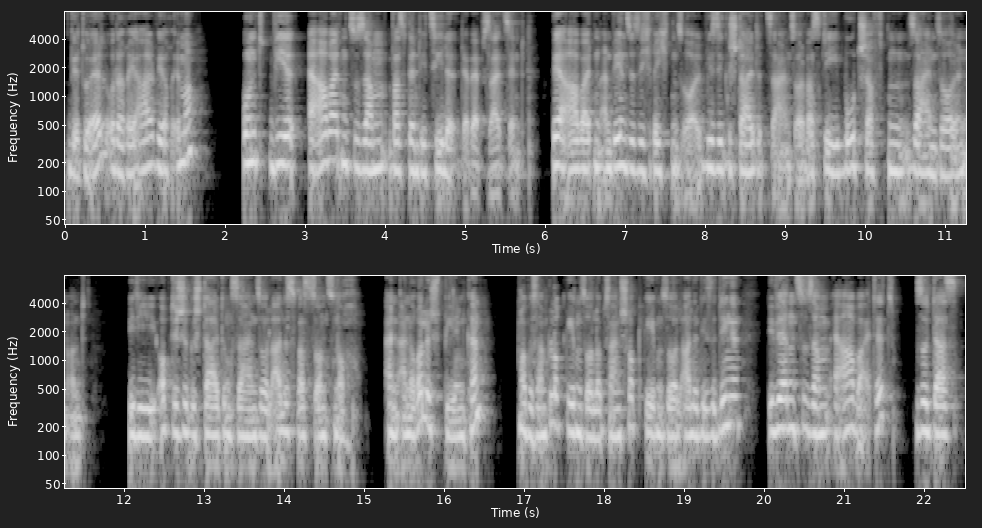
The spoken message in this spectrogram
virtuell oder real, wie auch immer, und wir erarbeiten zusammen, was denn die Ziele der Website sind. Wir erarbeiten, an wen sie sich richten soll, wie sie gestaltet sein soll, was die Botschaften sein sollen und wie die optische Gestaltung sein soll, alles, was sonst noch ein, eine Rolle spielen kann. Ob es einen Blog geben soll, ob es einen Shop geben soll, alle diese Dinge, die werden zusammen erarbeitet, sodass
